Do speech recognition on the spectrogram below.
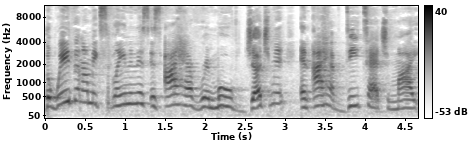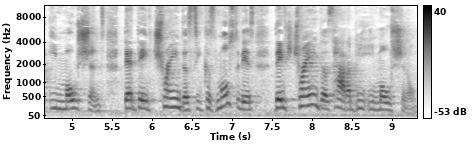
the way that I'm explaining this is I have removed judgment and I have detached my emotions that they've trained us. See, because most of this, they've trained us how to be emotional.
